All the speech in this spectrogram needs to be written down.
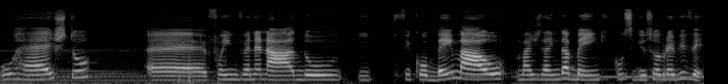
O resto é, foi envenenado e ficou bem mal, mas ainda bem que conseguiu sobreviver.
